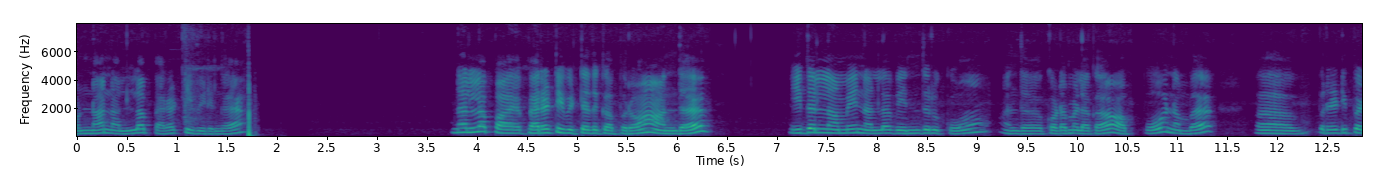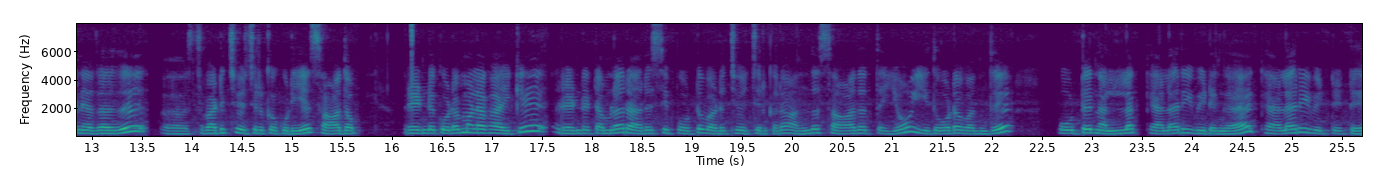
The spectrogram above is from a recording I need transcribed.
ஒன்றா நல்லா பிரட்டி விடுங்க. நல்லா ப பிரட்டி விட்டதுக்கப்புறம் அந்த இதெல்லாமே நல்லா வெந்திருக்கும். அந்த குடமிளகாய் அப்போது நம்ம ரெடி பண்ணி அதாவது வடித்து வச்சுருக்கக்கூடிய சாதம். ரெண்டு குடமிளகாய்க்கு ரெண்டு டம்ளர் அரிசி போட்டு வடித்து வச்சுருக்கிற அந்த சாதத்தையும் இதோடு வந்து போட்டு நல்லா கிளறி விடுங்க. கிளறி விட்டுட்டு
